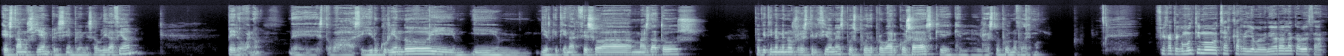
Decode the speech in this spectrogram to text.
Estamos siempre, siempre en esa obligación, pero bueno, eh, esto va a seguir ocurriendo y, el que tiene acceso a más datos, porque tiene menos restricciones, pues puede probar cosas que, el resto pues no podemos. Fíjate, como último chascarrillo me venía ahora a la cabeza,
